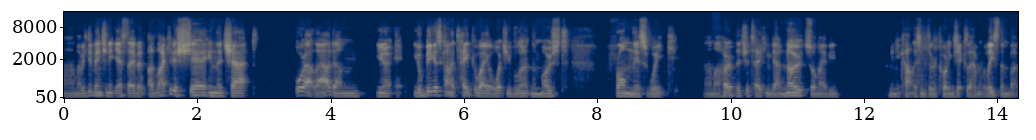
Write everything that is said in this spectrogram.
um, I did mention it yesterday, but I'd like you to share in the chat or out loud, um, you know, your biggest kind of takeaway or what you've learned the most from this week. Um, I hope that you're taking down notes, or maybe, I mean, you can't listen to the recordings yet because I haven't released them, but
